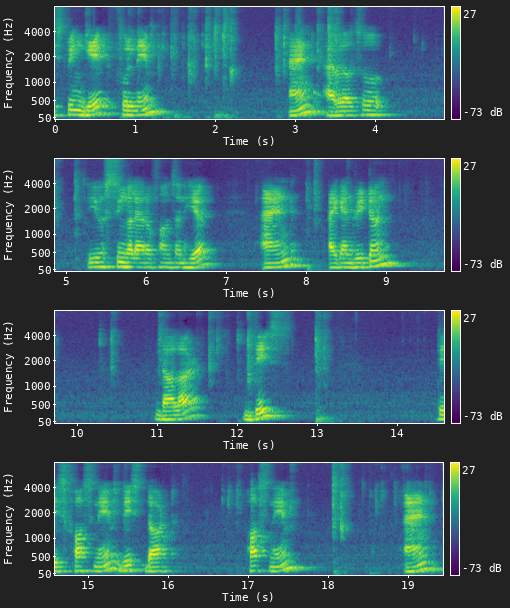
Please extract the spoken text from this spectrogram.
string get full name. And I will also use single arrow function here. And I can return dollar this this first name this dot first name. And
